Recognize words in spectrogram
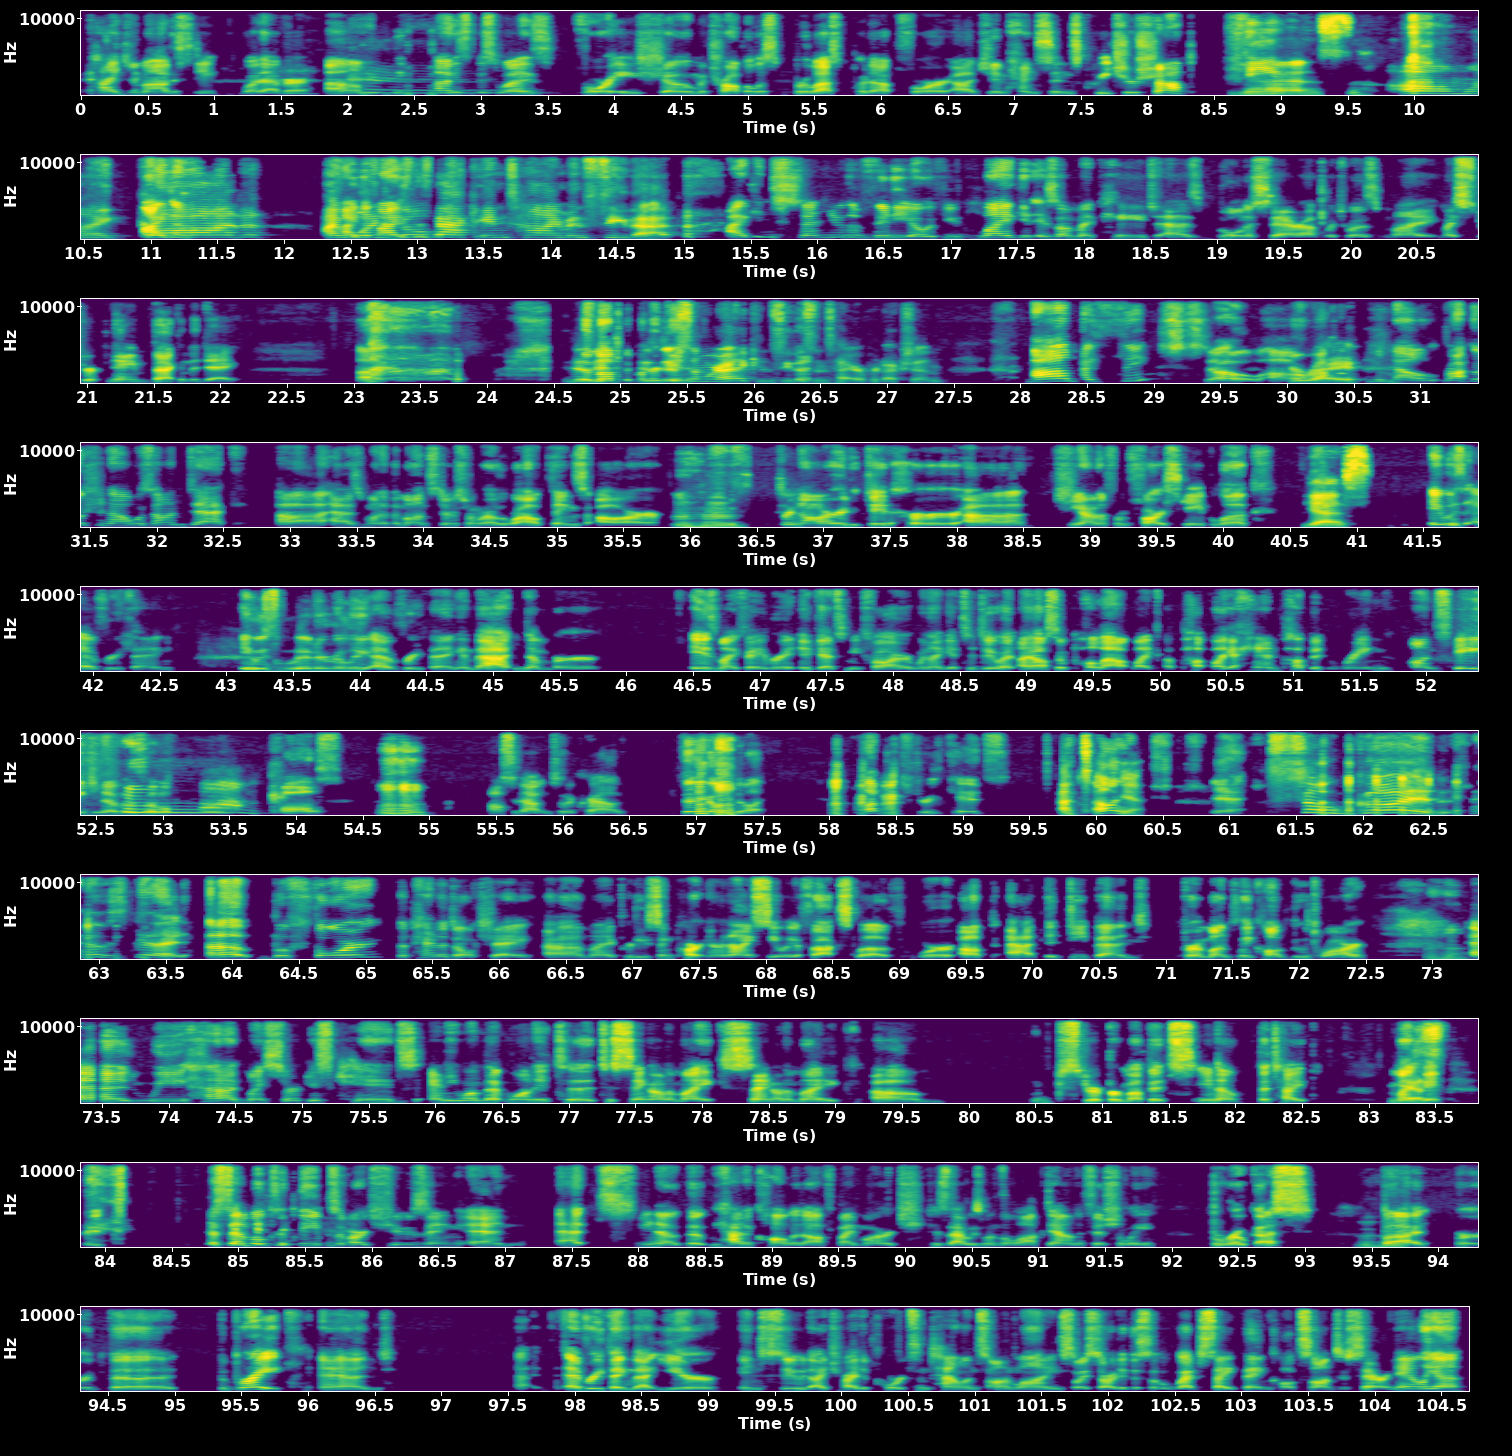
hide your modesty, whatever. Um, because this was for a show Metropolis Burlesque put up for uh, Jim Henson's Creature Shop. theme. Yes. oh my god. I, I want to go this- back in time and see that. I can send you the video if you'd like. It is on my page as Bonacera, which was my my strip name back in the day. Uh, The it- Muppet is there somewhere I can see this entire production? um, I think so. Uh, Hooray. Rocco Chanel, Rocco Chanel was on deck uh, as one of the monsters from Where the Wild Things Are. hmm Bernard did her uh, Chiana from Farscape look. Yes. It was everything. It was literally everything, and that number is my favorite. It gets me far when I get to do it. I also pull out like a pup, like a hand puppet ring on stage. You know those little balls. hmm Toss it out into the crowd. They go nuts. Up the street, kids. I'm telling you. Yeah. So good. That was good. Uh, before the Panadolce, uh, my producing partner and I, Celia Foxglove, were up at the deep end for a monthly called Boudoir. hmm And we had my circus kids, anyone that wanted to to sing on a mic, sang on a mic, um, stripper Muppets, you know, the type. My Yes. favorite freaks. Assembled to themes of our choosing and at you know that we had to call it off by March because that was when the lockdown officially broke us. Hmm but for the the break and everything that year ensued i tried to port some talents online. So i started this little website thing called songs of serenalia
